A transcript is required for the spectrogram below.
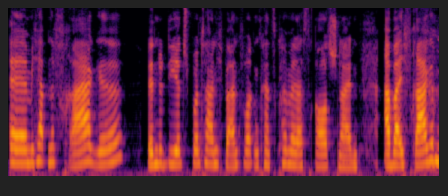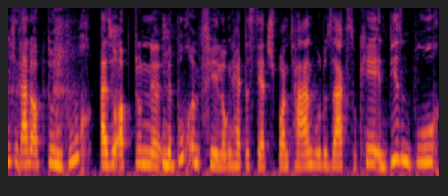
Ähm, ich habe eine Frage. Wenn du die jetzt spontan nicht beantworten kannst, können wir das rausschneiden. Aber ich frage mich gerade, ob du ein Buch, also ob du eine, eine, Buchempfehlung hättest jetzt spontan, wo du sagst, okay, in diesem Buch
